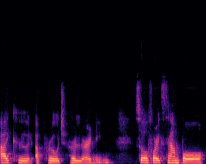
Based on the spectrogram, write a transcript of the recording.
I could approach her learning. So, for example,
